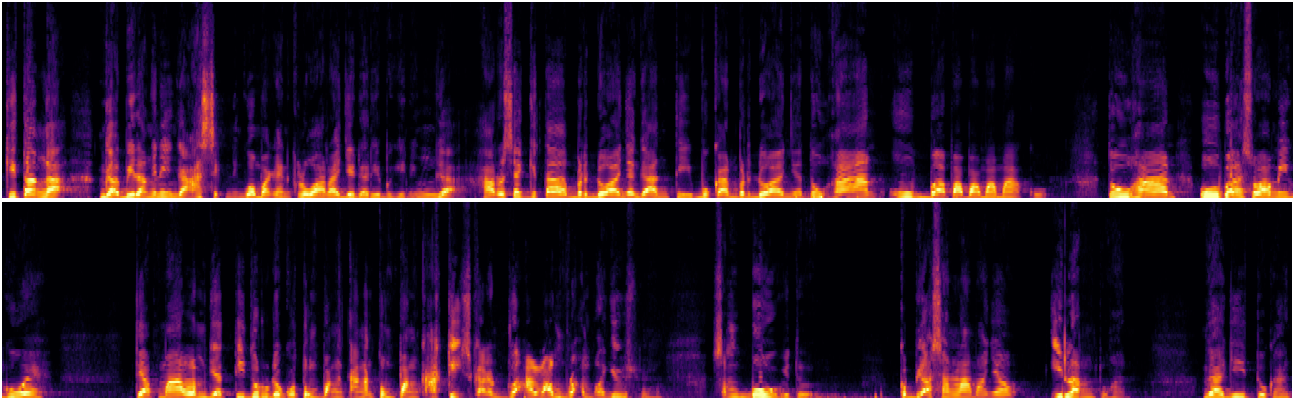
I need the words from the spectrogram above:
kita nggak nggak bilang ini nggak asik nih, gue makin keluar aja dari begini. Enggak, harusnya kita berdoanya ganti, bukan berdoanya Tuhan ubah papa mamaku, Tuhan ubah suami gue, Tiap malam dia tidur udah gue tumpang tangan, tumpang kaki. Sekarang dalam lama Yesus. Sembuh gitu. Kebiasaan lamanya hilang Tuhan. Gak gitu kan.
